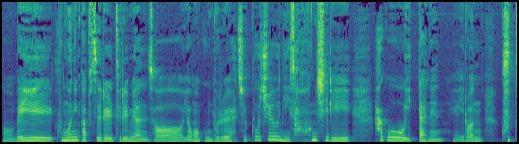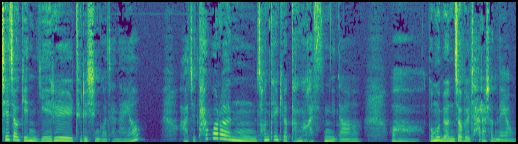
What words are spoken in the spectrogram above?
어, 매일 굿모닝 팝스를 들으면서 영어 공부를 아주 꾸준히 성실히 하고 있다는 이런 구체적인 예를 들으신 거잖아요. 아주 탁월한 선택이었던 것 같습니다. 와, 너무 면접을 잘하셨네요.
